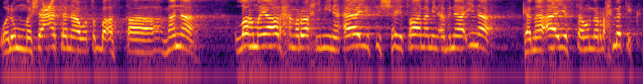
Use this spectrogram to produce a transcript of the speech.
ولم شعتنا وطب أسقامنا. اللهم يا أرحم الراحمين آيس الشيطان من أبنائنا كما آيسته من رحمتك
